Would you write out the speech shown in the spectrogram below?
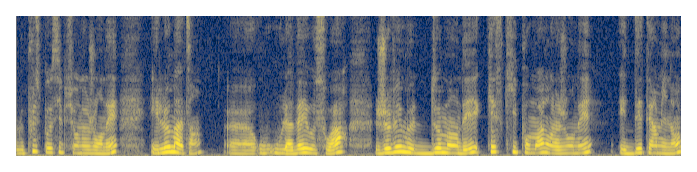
le plus possible sur nos journées. Et le matin ou, ou la veille au soir, je vais me demander qu'est-ce qui pour moi dans la journée est déterminant,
